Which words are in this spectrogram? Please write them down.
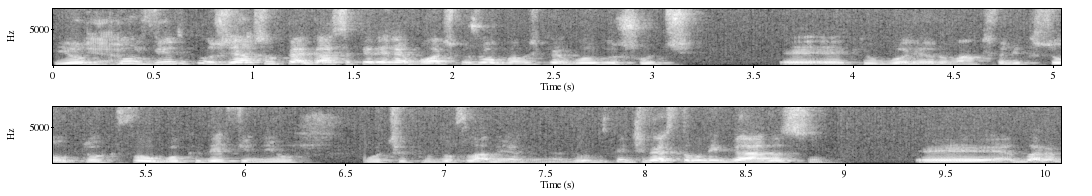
E eu é. duvido que o Gerson pegasse aquele rebote que o João Gomes pegou do chute é, é, que o goleiro Marcos Felipe soltou, que foi o gol que definiu o título do Flamengo. Né? Duvido que ele tivesse tão ligado assim. É, agora,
